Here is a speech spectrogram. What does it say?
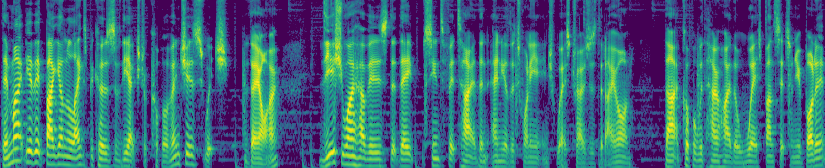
They might be a bit baggy on the legs because of the extra couple of inches, which they are, the issue I have is that they seem to fit tighter than any other 28 inch waist trousers that I own. That coupled with how high the waistband sits on your body,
